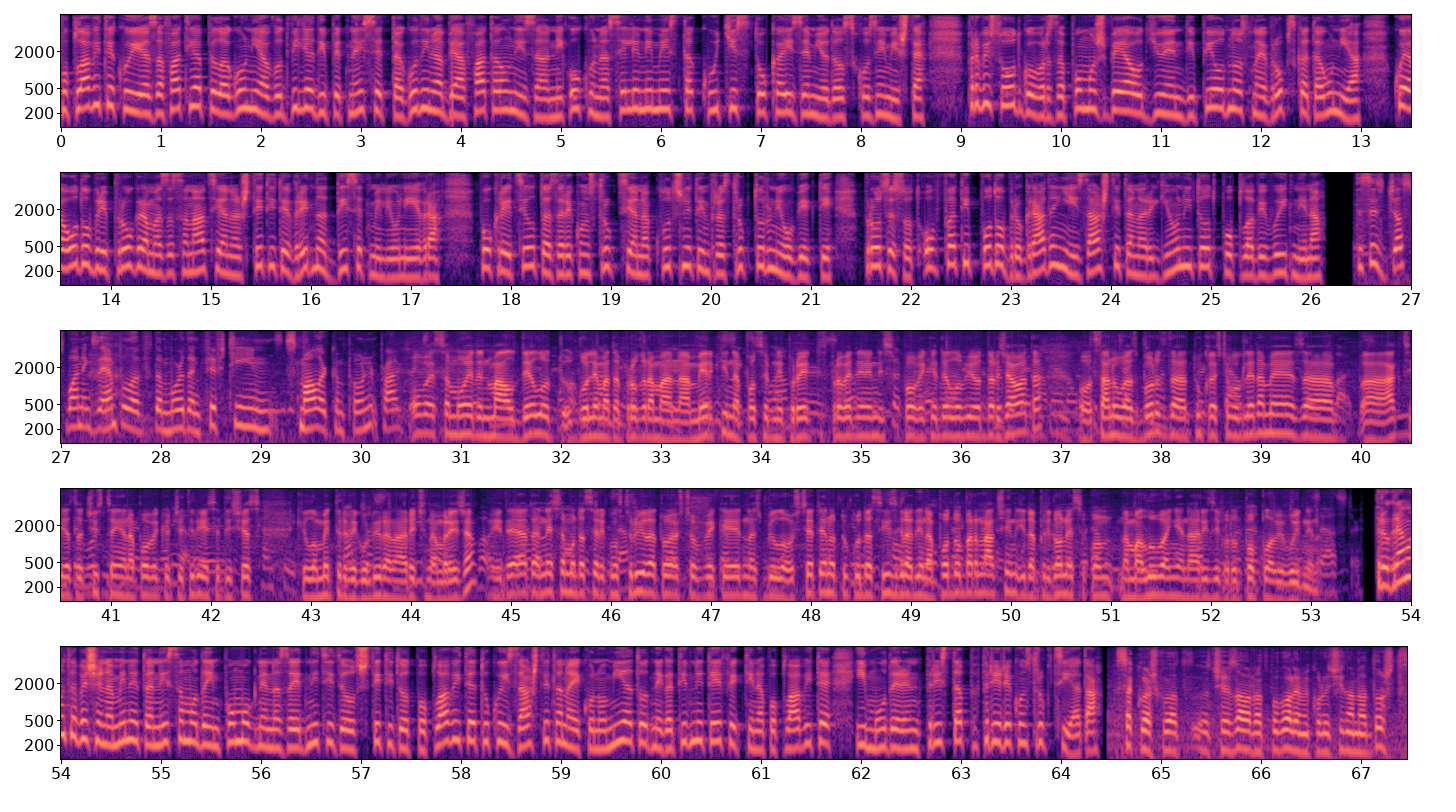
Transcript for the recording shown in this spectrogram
Поплавите кои ја зафатија Пелагонија во 2015 година беа фатални за неколку населени места, куќи, стока и земјоделско земјиште. Први со одговор за помош беа од UNDP, односно Европската Унија, која одобри програма за санација на штетите вредна 10 милиони евра. Покрај целта за реконструкција на клучните инфраструктурни објекти, процесот опфати подобро градење и заштита на регионите од поплави во иднина. This is just one example of the more than 15 smaller component projects. Ова е само еден мал дел од големата програма на мерки на посебни проекти спроведени низ повеќе делови од државата. Останува збор за тука што го гледаме за акција за чистење на повеќе од 46 километри регулирана речна мрежа. Идејата не само да се реконструира тоа што веќе еднаш било оштетено, туку да се изгради на подобар начин и да придонесе кон намалување на ризикот од поплави во иднина. Програмата беше наменета не само да им помогне на заедниците од штетите од поплавите, туку и заштита на економијата од негативните ефекти на поплавите и модерен пристап при реконструкцијата. Секогаш кога ќе заврнат поголеми количина на дошт,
